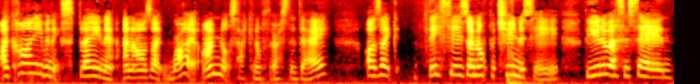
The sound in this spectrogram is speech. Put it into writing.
I can't even explain it. And I was like, right, I'm not sacking off the rest of the day. I was like, this is an opportunity. The universe is saying,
